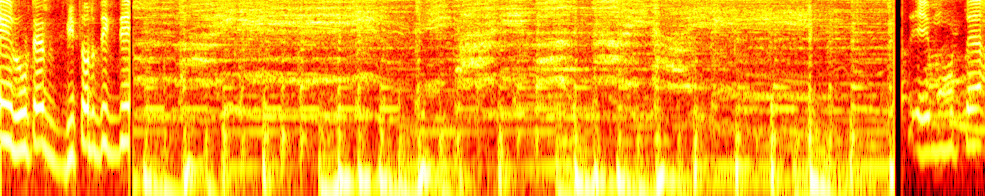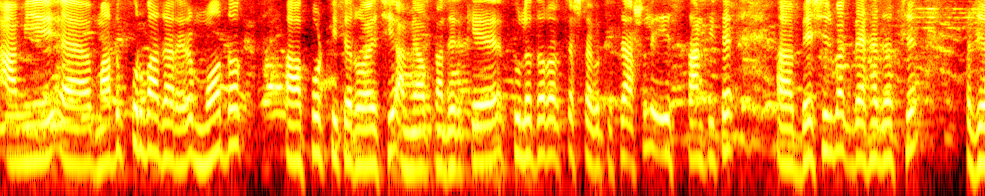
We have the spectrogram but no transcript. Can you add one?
এই রুটের ভিতর দিক দিয়ে এই মুহূর্তে আমি মাধবপুর বাজারের মদক পট্টিতে রয়েছি। আমি আপনাদেরকে তুলে ধরার চেষ্টা করতেছি। আসলে এই স্থানটিতে বেশিরভাগ দেখা যাচ্ছে যে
